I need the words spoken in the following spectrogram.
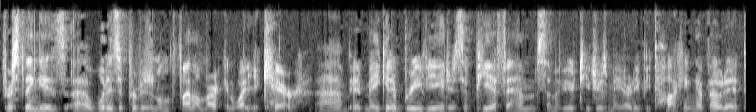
first thing is, uh, what is a provisional final mark and why do you care? Um, it may get abbreviated as a PFM. Some of your teachers may already be talking about it.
